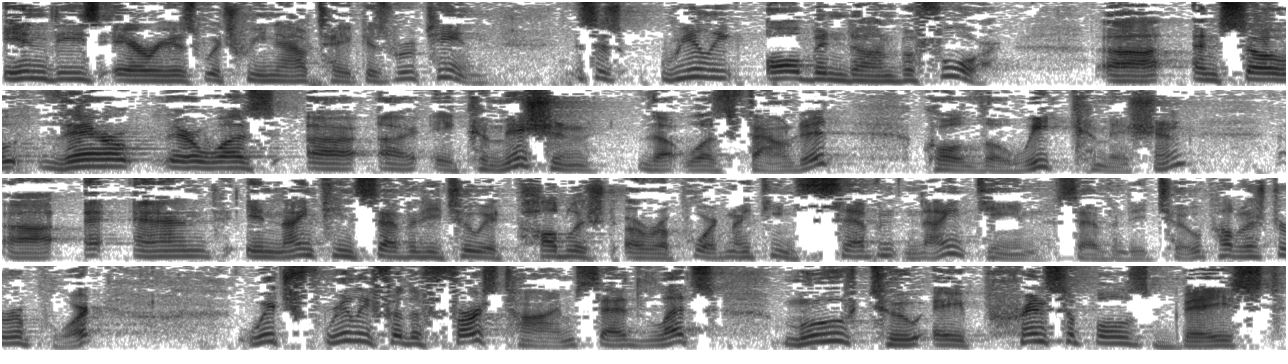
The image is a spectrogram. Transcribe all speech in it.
in these areas which we now take as routine. This has really all been done before. Uh, and so there, there was a, a, commission that was founded called the Wheat Commission. Uh, and in 1972, it published a report, 1972, published a report which really for the first time said, let's move to a principles based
